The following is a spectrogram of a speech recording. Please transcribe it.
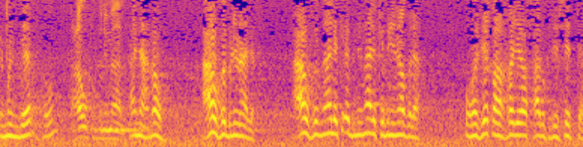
المنذر هو؟ عوف بن مالك. نعم عوف. عوف بن مالك. عوف بن مالك ابن مالك بن نضلة وهو ثقة أخرج له أصحاب الكتب الستة.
